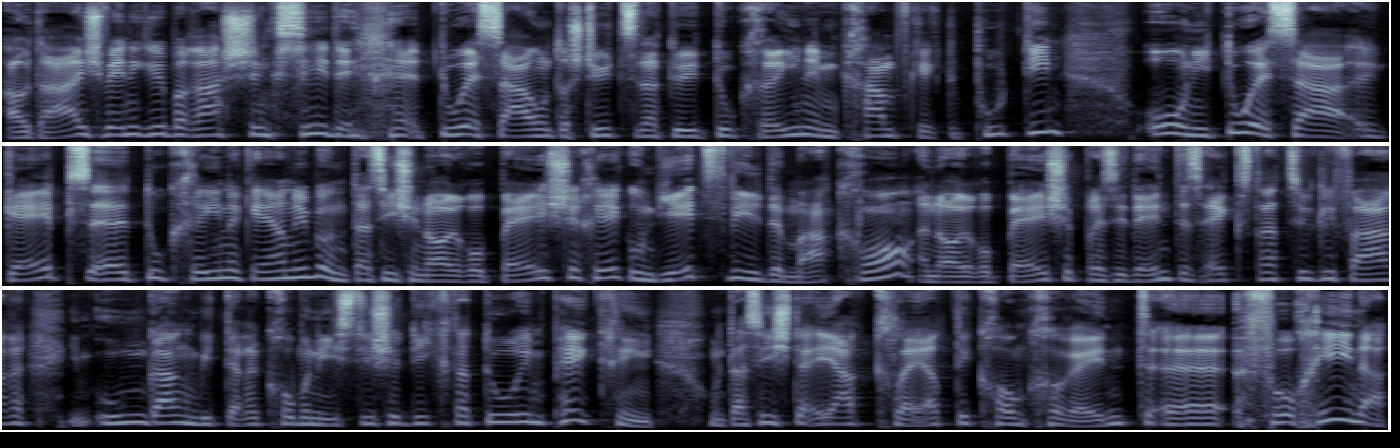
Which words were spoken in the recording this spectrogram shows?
Auch da war wenig überraschend, denn die USA unterstützen natürlich die Ukraine im Kampf gegen Putin. Ohne die USA gäbe es äh, die Ukraine gerne über. Und das ist ein europäischer Krieg. Und jetzt will der Macron, ein europäischer Präsident, das Extrazügel fahren im Umgang mit der kommunistischen Diktatur in Peking. Und das ist der erklärte Konkurrent äh, von China.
